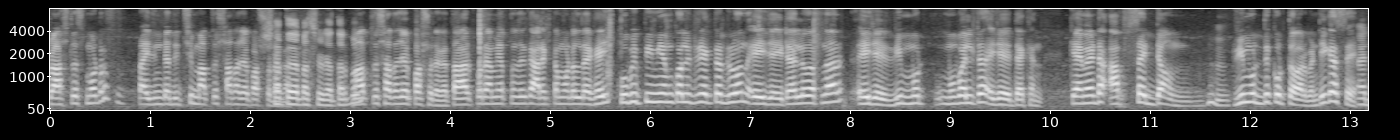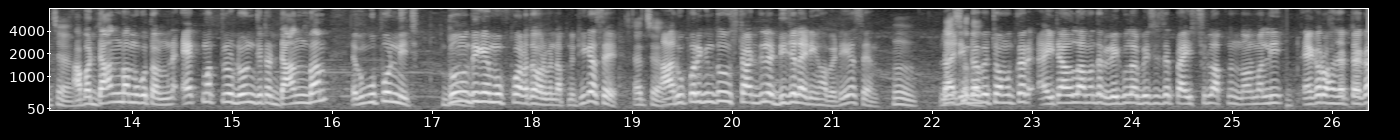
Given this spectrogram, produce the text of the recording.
ব্রাশলেস মোটর প্রাইজিংটা দিচ্ছি মাত্র সাত হাজার পাঁচশো টাকা। টাকা। মাত্র সাত হাজার পাঁচশো টাকা। তারপরে আমি আপনাদেরকে আরেকটা মডেল দেখাই। খুবই প্রিমিয়াম কোয়ালিটির একটা ড্রোন এই যে এটা হলো আপনার এই যে রিমোট মোবাইলটা এই যে দেখেন ক্যামেরাটা আপসাইড ডাউন রিমোট দিয়ে করতে পারবেন ঠিক আছে? আচ্ছা। আবার ডান বামও করতে পারবেন মানে একমাত্র ড্রোন যেটা ডান বাম এবং উপর নিচ দোনো দিকে মুভ করাতে পারবেন আপনি ঠিক আছে? আচ্ছা। আর উপরে কিন্তু স্টার্ট দিলে ডিজে লাইটিং হবে ঠিক আছে? লাইটিং হবে চমৎকার এইটা হলো আমাদের রেগুলার বেসিসে প্রাইস ছিল আপনার নর্মালি এগারো হাজার টাকা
